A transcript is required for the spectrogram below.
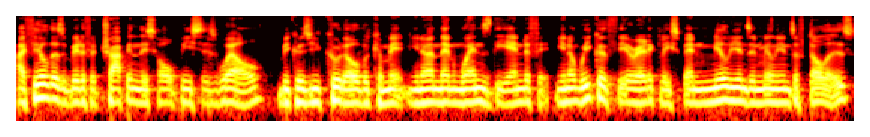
I feel there's a bit of a trap in this whole piece as well because you could overcommit, you know, and then when's the end of it? You know, we could theoretically spend millions and millions of dollars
